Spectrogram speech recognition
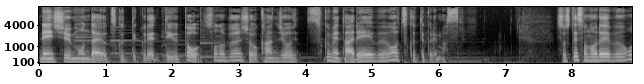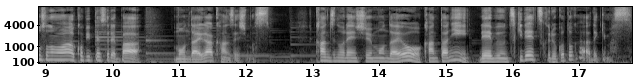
練習問題を作ってくれっていうとその文章漢字を含めた例文を作ってくれます。そしてその例文をそのままコピペすれば問題が完成します。漢字の練習問題を簡単に例文付きで作ることができます。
